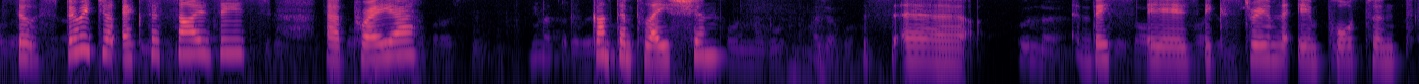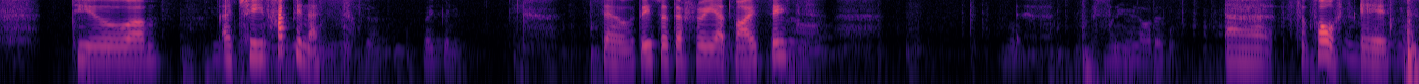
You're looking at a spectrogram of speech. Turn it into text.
So spiritual exercises, prayer, contemplation, uh, this is extremely important to um, achieve happiness. So these were the three advices. Uh, the fourth is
